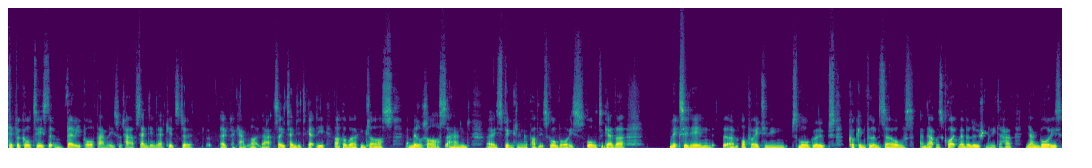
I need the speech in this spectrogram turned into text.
difficulties that very poor families would have sending their kids to a, a, camp like that. So he tended to get the upper working class, middle class, and a sprinkling of public school boys all together, mixing in, um, operating in small groups, cooking for themselves. And that was quite revolutionary to have young boys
